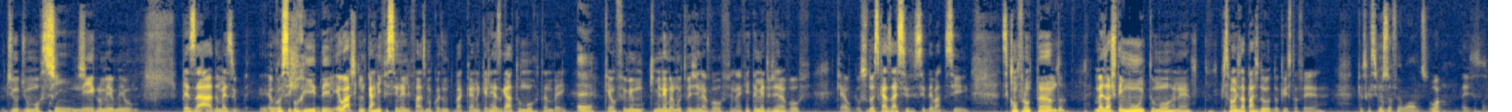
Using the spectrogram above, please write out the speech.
de, de humor sim, negro, sim. meio, meio pesado, mas eu, eu consigo rir dele. Eu acho que em Carnificina ele faz uma coisa muito bacana, que ele resgata o humor também. É. Que é um filme que me lembra muito Virginia Woolf, né? Quem tem medo de Virginia Woolf que é os dois casais se, se, se, se confrontando. Mas eu acho que tem muito humor, né? Principalmente da parte do, do Christopher. Que eu esqueci Christopher Waltz. Uau, é isso.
